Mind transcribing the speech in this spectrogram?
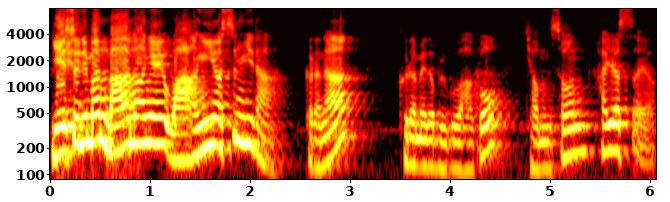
예수님은 만왕의 왕이었습니다. 그러나 그럼에도 불구하고 겸손하였어요.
